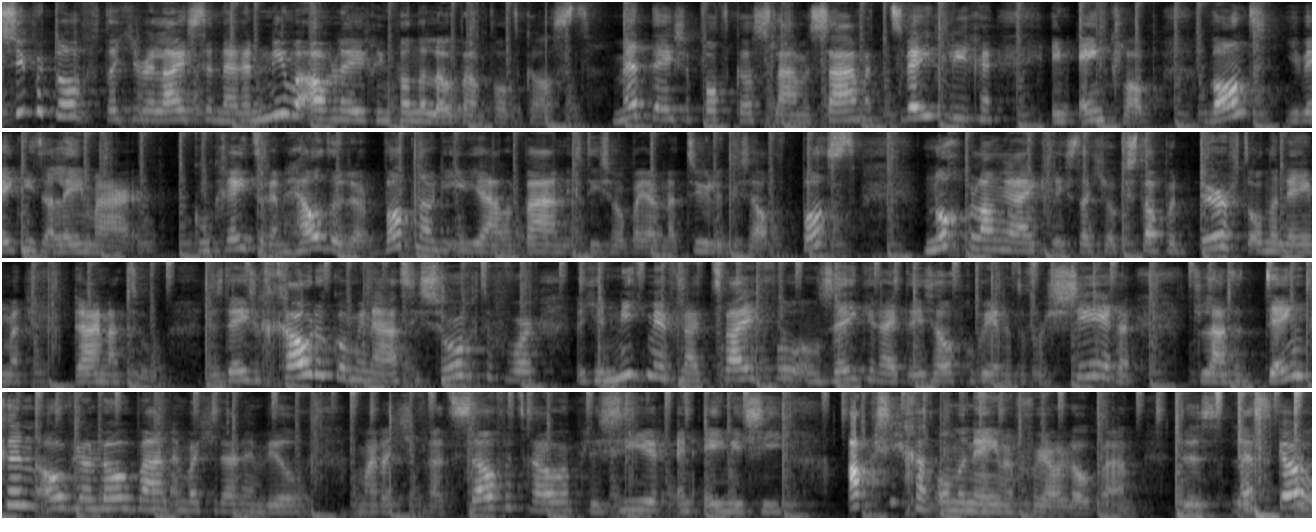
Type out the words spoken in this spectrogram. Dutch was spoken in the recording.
Super tof dat je weer luistert naar een nieuwe aflevering van de Loopbaan Podcast. Met deze podcast slaan we samen twee vliegen in één klap. Want je weet niet alleen maar concreter en helderder wat nou die ideale baan is die zo bij jouw natuurlijke zelf past. Nog belangrijker is dat je ook stappen durft te ondernemen daar naartoe. Dus deze gouden combinatie zorgt ervoor dat je niet meer vanuit twijfel, onzekerheid en jezelf proberen te forceren, te laten denken over jouw loopbaan en wat je daarin wil, maar dat je vanuit zelfvertrouwen, plezier en energie actie gaat ondernemen voor jouw loopbaan. Dus let's go!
